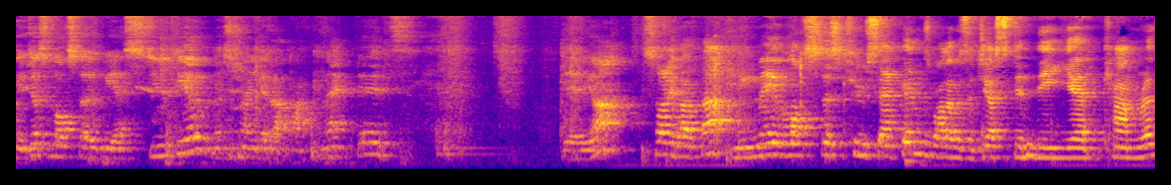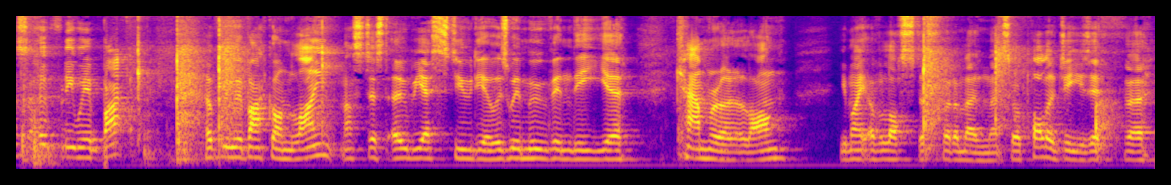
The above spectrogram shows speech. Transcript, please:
We just lost OBS Studio. Let's try and get that back connected. There we are. Sorry about that. We may have lost us two seconds while I was adjusting the uh, camera. So hopefully we're back. Hopefully we're back online. That's just OBS Studio as we're moving the uh, camera along. you might have lost us for a moment. So apologies if uh,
